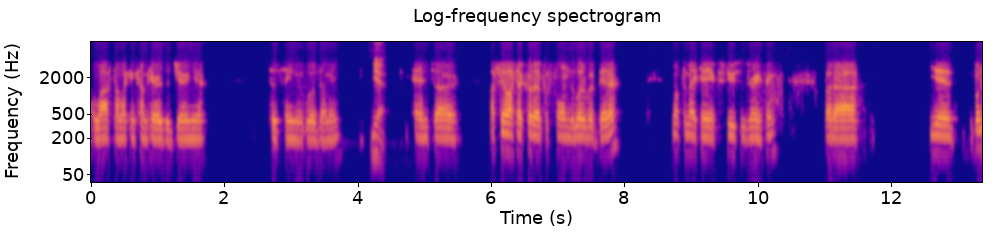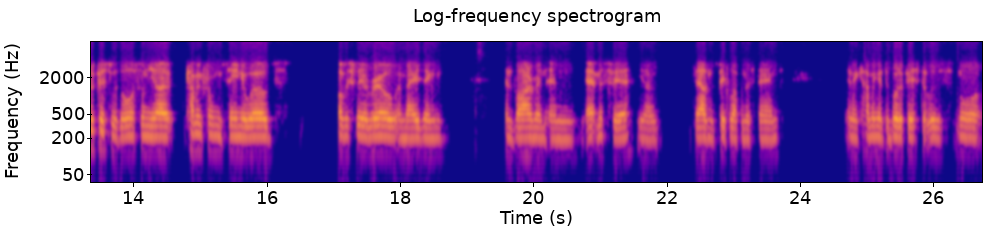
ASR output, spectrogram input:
a lifetime. I can come here as a junior to the senior worlds. I mean, Yeah. and so I feel like I could have performed a little bit better. Not to make any excuses or anything, but uh, yeah, Budapest was awesome. You know, coming from senior worlds, obviously a real amazing environment and atmosphere. You know, thousands of people up in the stands. And then coming into Budapest, it was more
